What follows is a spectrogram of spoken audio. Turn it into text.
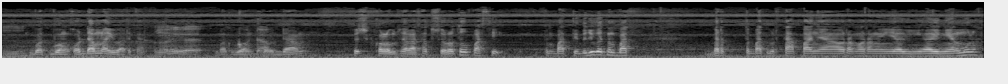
Hmm. buat buang kodam lah ibaratnya. Iya. oh iya. Buat buang Kodam. kodam. Terus kalau misalnya satu surat tuh pasti tempat itu juga tempat ber, tempat bertapanya orang-orang yang lagi, lagi ngelmu lah.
